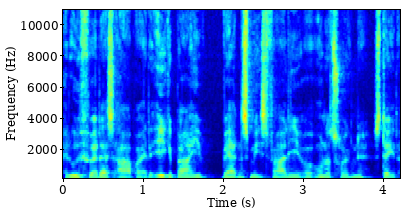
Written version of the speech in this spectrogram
at udføre deres arbejde, ikke bare i verdens mest farlige og undertrykkende stater,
